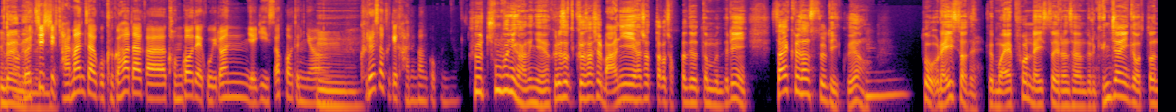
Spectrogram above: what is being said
어. 며칠씩 잠 안 자고 그거 하다가 검거되고 이런 얘기 있었거든요. 음, 그래서 그게 가능한 거군요. 그 충분히 가능해요. 그래서 그 사실 많이 하셨다고 적발되었던 분들이 사이클 선수들도 있고요. 음. 또 레이서들, 그 뭐 F1 레이서 이런 사람들은 굉장히 그 어떤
